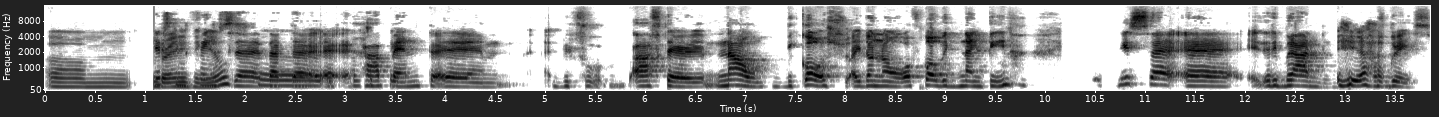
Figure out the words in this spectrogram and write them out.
Um, Interesting things else, uh, that uh, uh happened um, before, after now, because I don't know of COVID nineteen. this uh, uh, rebranding yeah. of Greece.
